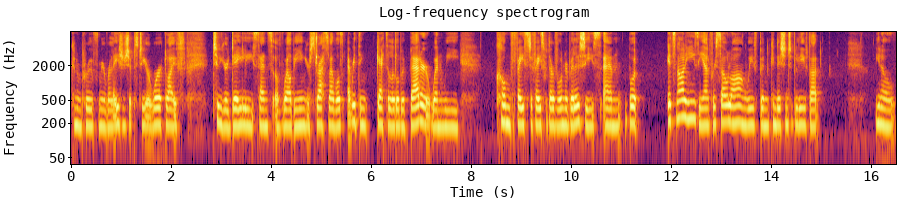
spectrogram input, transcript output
can improve from your relationships to your work life to your daily sense of well-being your stress levels everything gets a little bit better when we come face to face with our vulnerabilities. Um but it's not easy and for so long we've been conditioned to believe that you know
